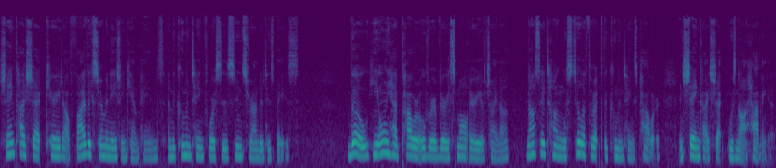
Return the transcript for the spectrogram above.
Chiang Kai shek carried out five extermination campaigns, and the Kuomintang forces soon surrounded his base. Though he only had power over a very small area of China, Mao Zedong was still a threat to the Kuomintang's power and Chiang Kai shek was not having it.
